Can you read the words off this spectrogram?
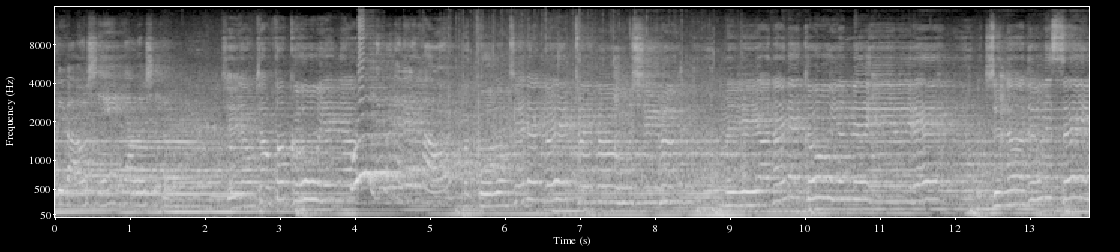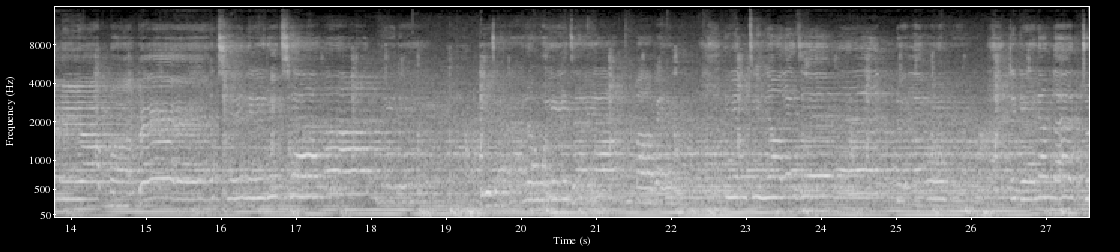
ဆိုပေးပါအောင်ရှင်ရလို့ရှင်ခြေအောင်ချောက်တော့ကိုရဲ့ညောင်မကိုလုံးစင်းတဲ့တွေ့တွေ့မှုရှိဘူးမေးရနိုင်တဲ့ကိုရဲ့နေရဲကျွန်တော်တို့မဆိုင်နေရမှာပဲအချိန်တွေချာနေတယ်ဒီကြတာတော့ဝေးကြရမှာပဲယုံကြည်မျှော်လင့်ခြင်း together, let's do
